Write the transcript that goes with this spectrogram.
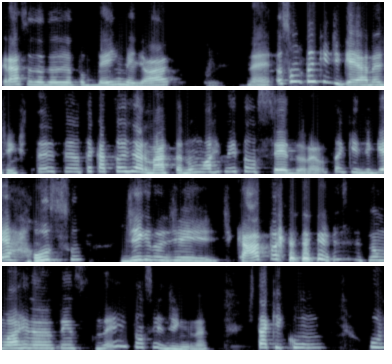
Graças a Deus já tô bem melhor. Né? Eu sou um tanque de guerra, né, gente? Tenho 14 Armata, não morre nem tão cedo, né? Um tanque de guerra russo, digno de, de capa, não morre nem tão cedinho, né? Está aqui com o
